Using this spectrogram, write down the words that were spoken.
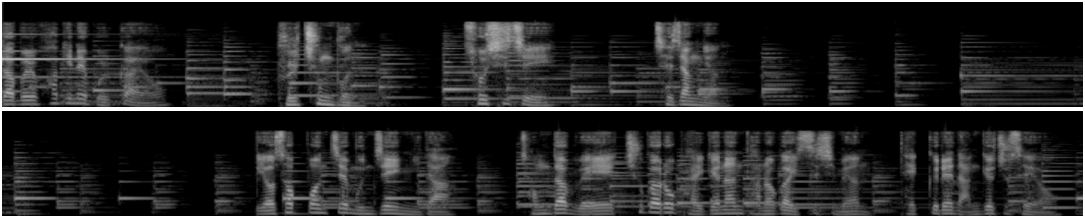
정답을 확인해 볼까요? 불충분, 소시지, 재작년. 여섯 번째 문제입니다. 정답 외에 추가로 발견한 단어가 있으시면 댓글에 남겨주세요.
